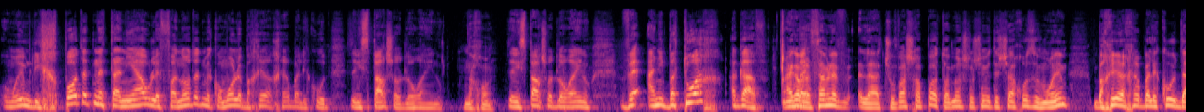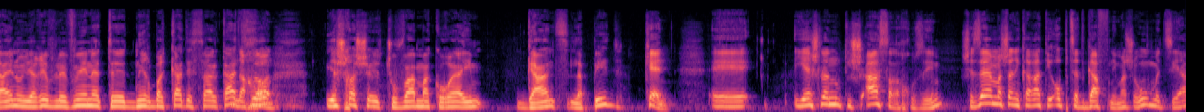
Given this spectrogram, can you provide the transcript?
אומרים לכפות את נתניהו לפנות את מקומו לבכיר אחר בליכוד. זה מספר שעוד לא ראינו. נכון. זה מספר שעוד לא ראינו. ואני בטוח, אגב, אגב, אתה שם לב לתשובה שלך פה, אתה אומר 39 אחוז, אומרים, בכיר אחר בליכוד, דהיינו יריב לוין את אה, ניר ברקת, ישראל כץ, נכון. לא. יש לך תשובה מה קורה, האם גנץ, לפיד? כן. יש לנו 19 אחוזים, שזה מה שאני קראתי אופציית גפני, מה שהוא מציע,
